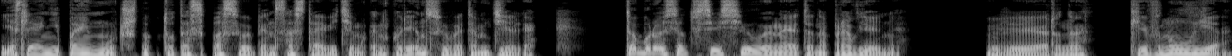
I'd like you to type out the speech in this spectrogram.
Если они поймут, что кто-то способен составить им конкуренцию в этом деле, то бросят все силы на это направление. «Верно», — кивнул я.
